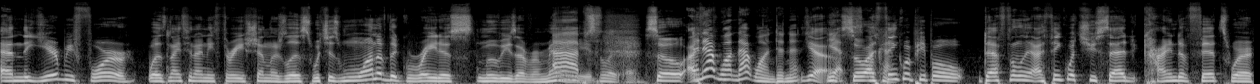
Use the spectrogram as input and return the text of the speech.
And the year before was 1993, Schindler's List, which is one of the greatest movies ever made. absolutely So I and that one that one didn't it Yeah. yes So I okay. think what people definitely, I think what you said kind of fits where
